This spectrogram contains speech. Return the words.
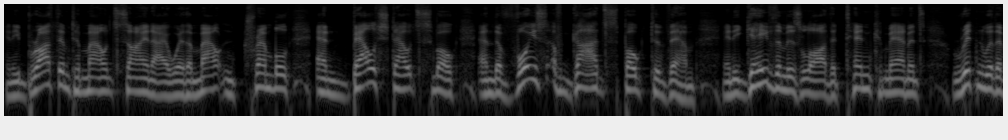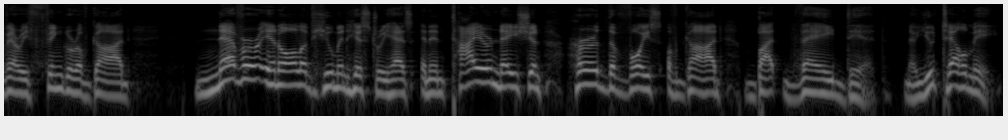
And he brought them to Mount Sinai, where the mountain trembled and belched out smoke, and the voice of God spoke to them. And he gave them his law, the Ten Commandments, written with the very finger of God. Never in all of human history has an entire nation heard the voice of God, but they did. Now, you tell me,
